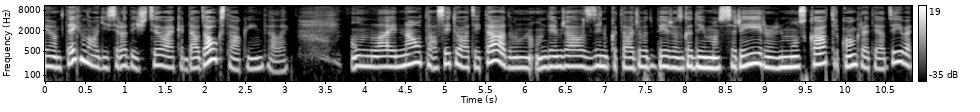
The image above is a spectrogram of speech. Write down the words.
piemēram tehnoloģijas ir radījuši cilvēki ar daudz augstāku intelektu. Un, lai nav tā situācija tāda, un, un diemžēl es zinu, ka tā ļoti biežos gadījumos arī ir, un arī mūsu katru konkrētajā dzīvē,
